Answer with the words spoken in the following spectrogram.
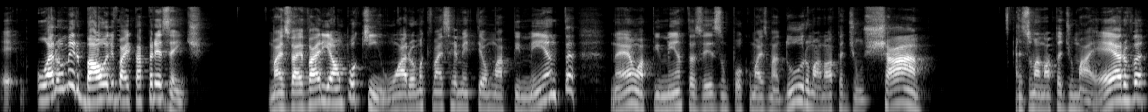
é, o aroma herbal ele vai estar tá presente, mas vai variar um pouquinho. Um aroma que mais remeter a uma pimenta, né? Uma pimenta às vezes um pouco mais madura, uma nota de um chá, uma nota de uma erva,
